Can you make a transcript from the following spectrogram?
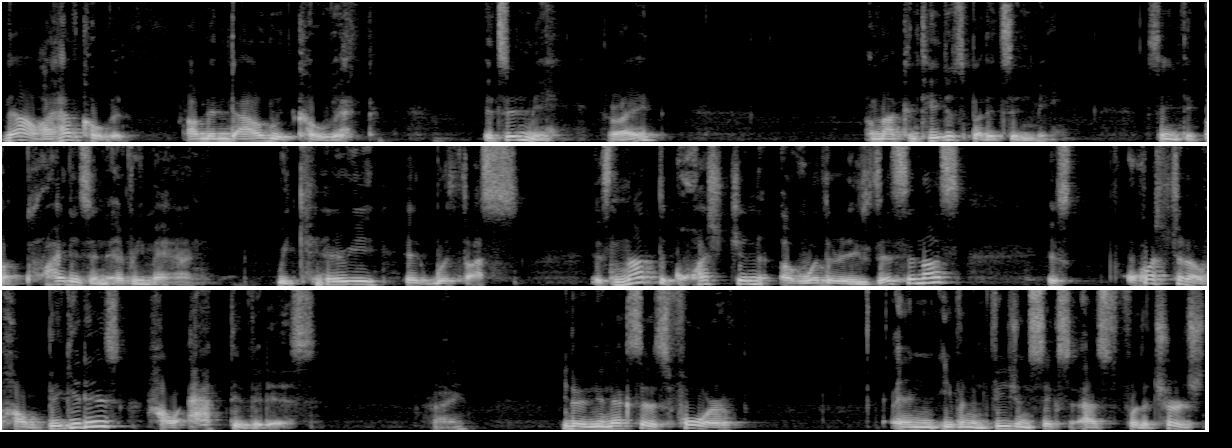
Now I have COVID. I'm endowed with COVID. It's in me, right? I'm not contagious, but it's in me. Same thing. But pride is in every man. We carry it with us. It's not the question of whether it exists in us, it's question of how big it is, how active it is. Right? You know, in Exodus 4, and even in Ephesians 6, as for the church,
